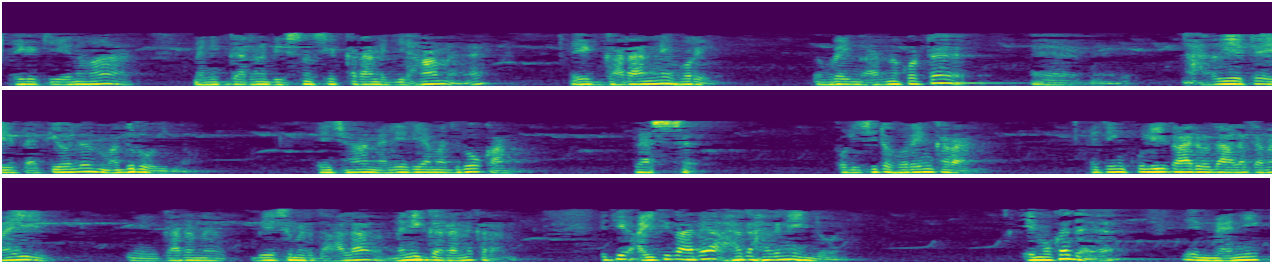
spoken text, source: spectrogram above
ඒක කියනවා මැනික් ගන්න බිස්නස් එක කරන්න ගියාම ඒක ගරන්නේ හොරෙන්. හොරෙන් ගන්නකොට හරියට ඒ පැතිවල මදුරෝ ඉන්නවා. ඒ නිසා මැලේරියා මදුරෝ කනවා. වැස්ස පොලිසියට හොරෙන් කරන්නේ. ඉතින් කුලීකාරයෝ දාලා තමයි මේ ගරන බේසමට දාලා මැනික් ගරන්න කරන්නේ. ඉතින් අයිතිකාරය අහගහගෙන ඉන්න ඕනේ. ඒ මොකද මේ මැනික්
